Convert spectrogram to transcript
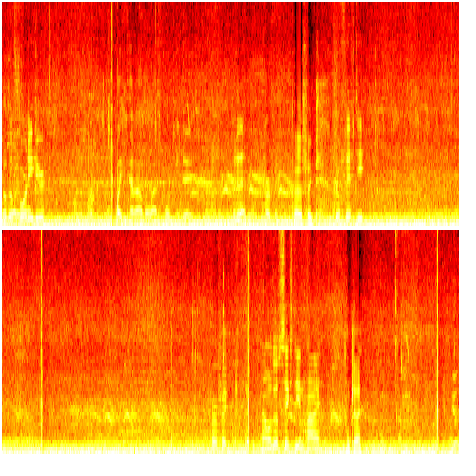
We'll go 40 here. played 10 out of the last 14 days. Look at that. Perfect. Perfect. Go 50. Perfect. Now we'll go 60 and high. Okay. Good.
